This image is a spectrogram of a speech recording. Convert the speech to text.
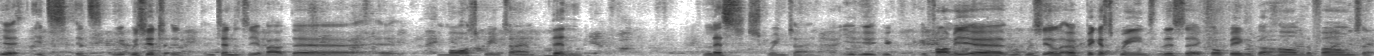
Yeah, it's it's we, we see a, t- a tendency about the uh, more screen time, then less screen time. You, you, you follow me. Uh, we see a, a bigger screens. This uh, go big, go home. The phones, and,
